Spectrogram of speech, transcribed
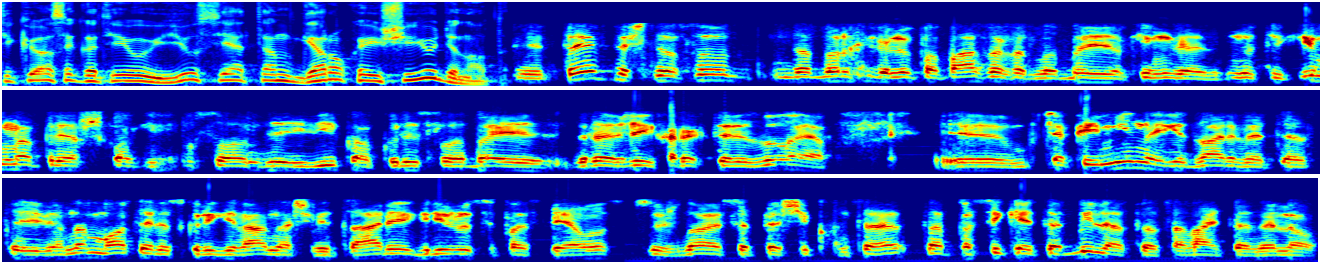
tikiuosi, kad jau jūs ją ten gerokai išjudinot. Taip, iš tiesų dabar galiu papasakoti labai jokingą nutikimą prieš kokį pusvalandį įvyko, kuris labai gražiai charakterizuoja. Čia kaimynai į dvarvietės, tai viena moteris, kuri gyvena Šveicarijoje, grįžusi pas tėvus, sužinojusi apie šį koncertą, pasikeitė biletą savaitę vėliau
